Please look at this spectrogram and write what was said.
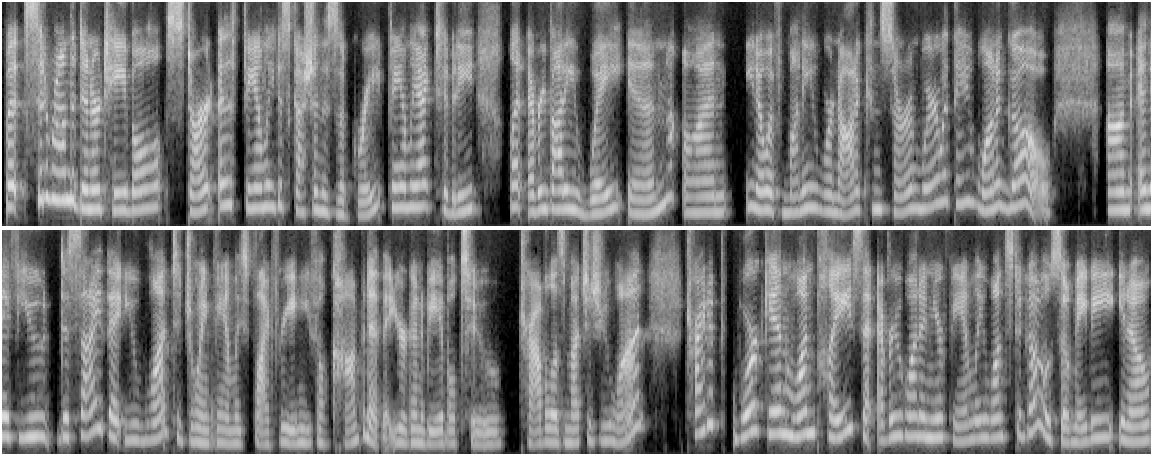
But sit around the dinner table, start a family discussion. This is a great family activity. Let everybody weigh in on, you know, if money were not a concern, where would they want to go? Um, and if you decide that you want to join Families Fly Free and you feel confident that you're going to be able to travel as much as you want, try to work in one place that everyone in your family wants to go. So maybe, you know,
